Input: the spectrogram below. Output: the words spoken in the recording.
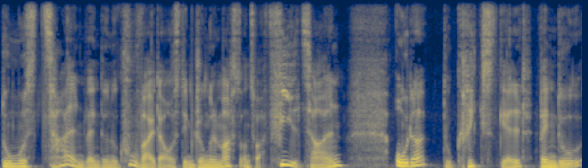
du musst zahlen, wenn du eine Kuh weiter aus dem Dschungel machst, und zwar viel zahlen, oder du kriegst Geld, wenn du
